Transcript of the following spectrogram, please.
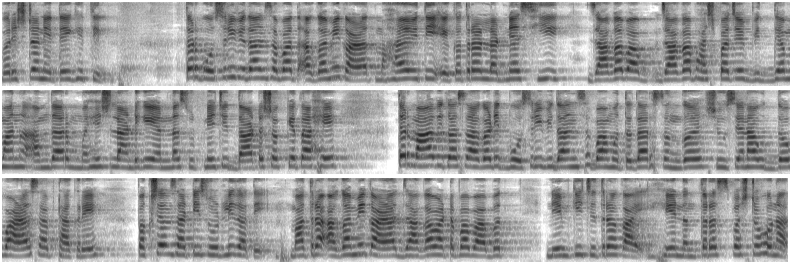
वरिष्ठ नेते घेतील. तर भोसरी विधानसभात आगामी काळात महायुती एकत्र लढण्यास ही जागा बा जागा भाजपाचे विद्यमान आमदार महेश लांडगे यांना सुटण्याची दाट शक्यता आहे. तर महाविकास आघाडीत भोसरी विधानसभा मतदारसंघ शिवसेना उद्धव बाळासाहेब ठाकरे पक्षांसाठी सोडली जाते. मात्र आगामी काळात जागा वाटपाबाबत नेमकी चित्र काय हे नंतरच स्पष्ट होणार.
